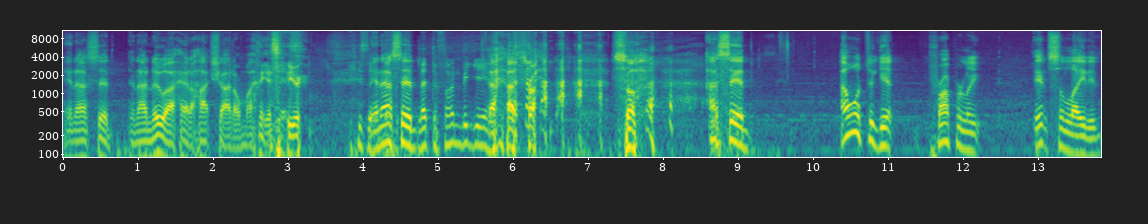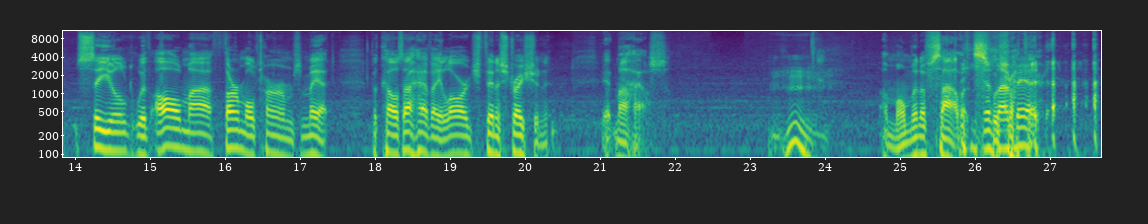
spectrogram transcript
And I said, and I knew I had a hot shot on my hands here. He said, And I said, let the fun begin. that's right. So I said, I want to get properly insulated, sealed, with all my thermal terms met because I have a large fenestration at my house. Mm-hmm. A moment of silence Yes, was I right bet. there.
